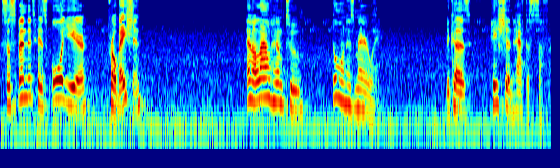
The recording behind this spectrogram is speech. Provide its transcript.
Suspended his four year probation and allowed him to go on his merry way because he shouldn't have to suffer.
